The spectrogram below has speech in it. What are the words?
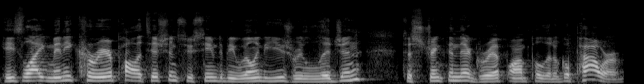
he's like many career politicians who seem to be willing to use religion to strengthen their grip on political power.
